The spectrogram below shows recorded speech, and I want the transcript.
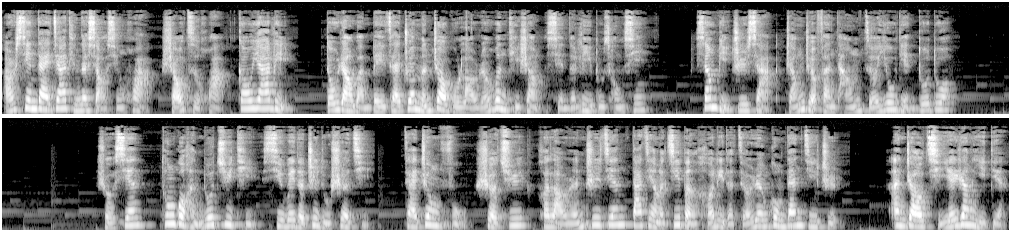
而现代家庭的小型化、少子化、高压力。都让晚辈在专门照顾老人问题上显得力不从心。相比之下，长者饭堂则优点多多。首先，通过很多具体细微的制度设计，在政府、社区和老人之间搭建了基本合理的责任共担机制，按照企业让一点、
